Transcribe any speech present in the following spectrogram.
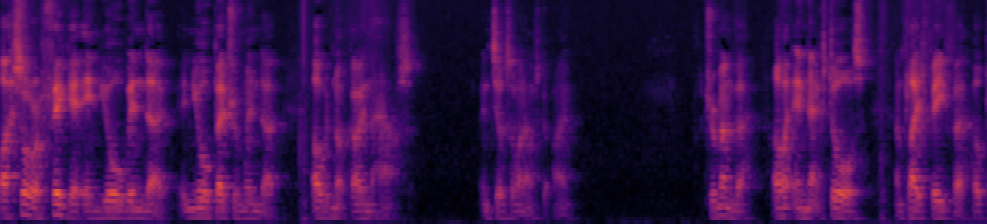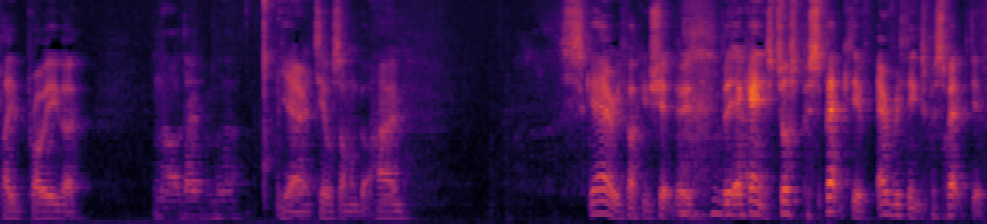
I saw a figure in your window, in your bedroom window. I would not go in the house until someone else got home. Do you remember? I went in next doors and played FIFA or played Pro Evo. No, I don't remember that. Yeah, until someone got home. Scary fucking shit, dude. But Yeah. again, it's just perspective. Everything's perspective.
